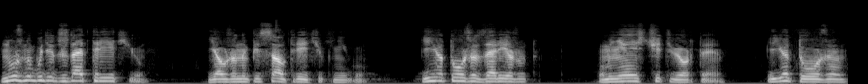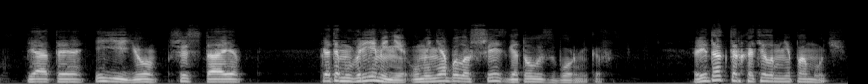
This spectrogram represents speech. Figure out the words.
Нужно будет ждать третью. Я уже написал третью книгу. Ее тоже зарежут. У меня есть четвертая. Ее тоже, пятая и ее, шестая. К этому времени у меня было шесть готовых сборников. Редактор хотела мне помочь.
